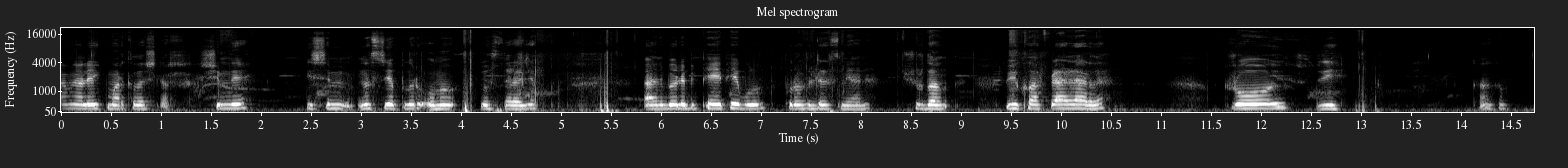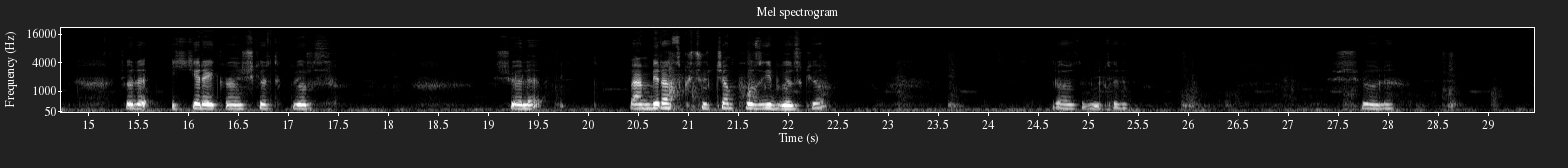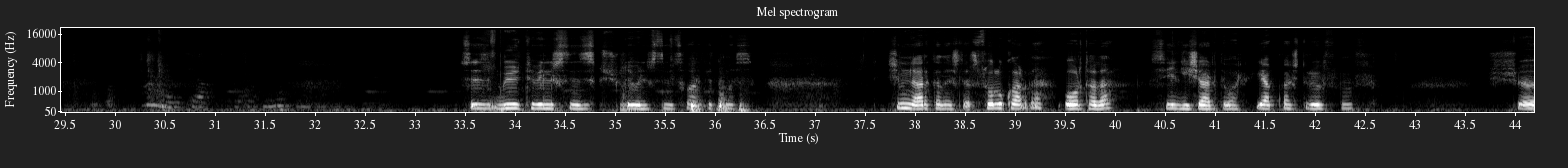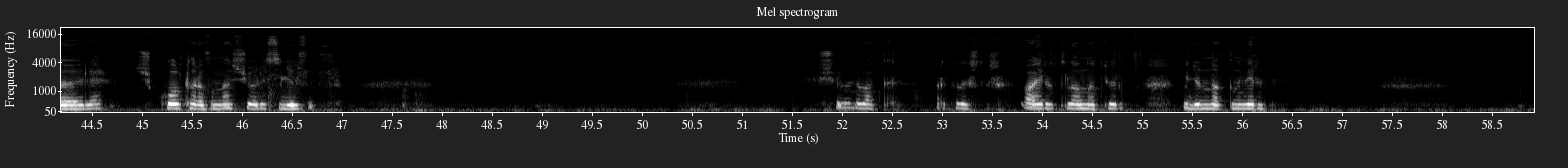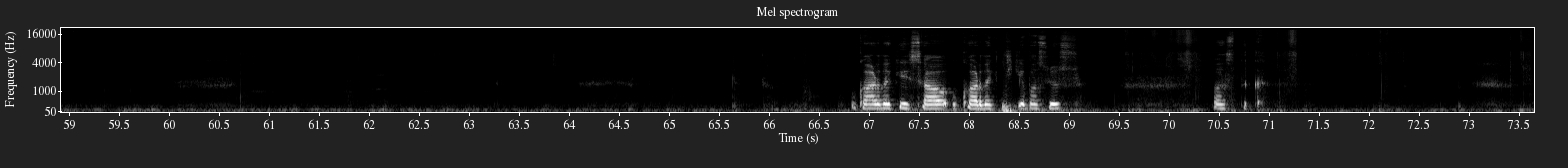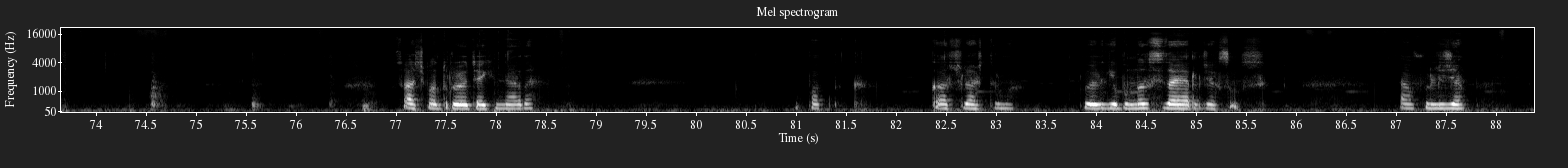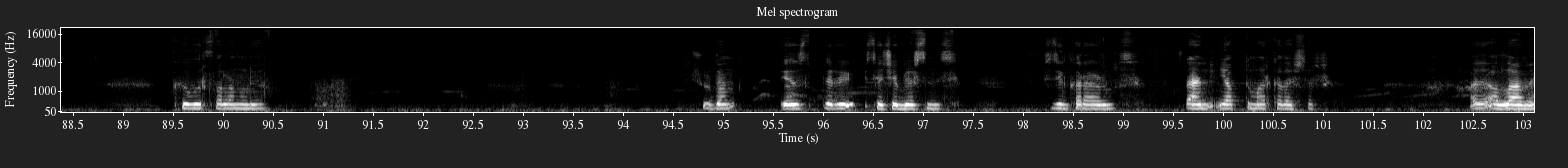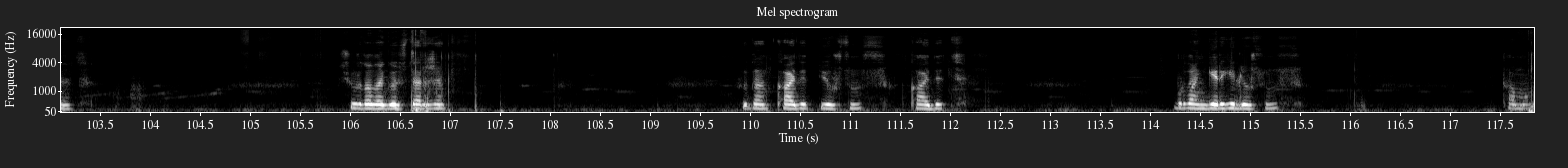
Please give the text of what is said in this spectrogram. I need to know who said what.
Speaker 1: Selamünaleyküm arkadaşlar. Şimdi isim nasıl yapılır onu göstereceğim. Yani böyle bir PP bulun. Profil resmi yani. Şuradan büyük harflerle Rosie. Kankam. Şöyle iki kere ekranı üç kere tıklıyoruz. Şöyle ben biraz küçülteceğim. Poz gibi gözüküyor. Biraz da büyütelim. Şöyle. Siz büyütebilirsiniz, küçültebilirsiniz fark etmez. Şimdi arkadaşlar sol yukarıda ortada silgi işareti var. Yaklaştırıyorsunuz. Şöyle şu kol tarafından şöyle siliyorsunuz. Şöyle bak arkadaşlar ayrıntılı anlatıyorum. Videonun hakkını verin. Yukarıdaki sağ yukarıdaki tike basıyoruz. Bastık. Saçma duruyor ötekinlerde. Opaklık. Karşılaştırma. Gölge bunları siz ayarlayacaksınız. Ben fullleyeceğim. Kıvır falan oluyor. Şuradan yazıları seçebilirsiniz. Sizin kararınız. Ben yaptım arkadaşlar. Hadi Allah'a emanet. Şurada da göstereceğim. Şuradan kaydet diyorsunuz. Kaydet. Buradan geri geliyorsunuz. Tamam.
